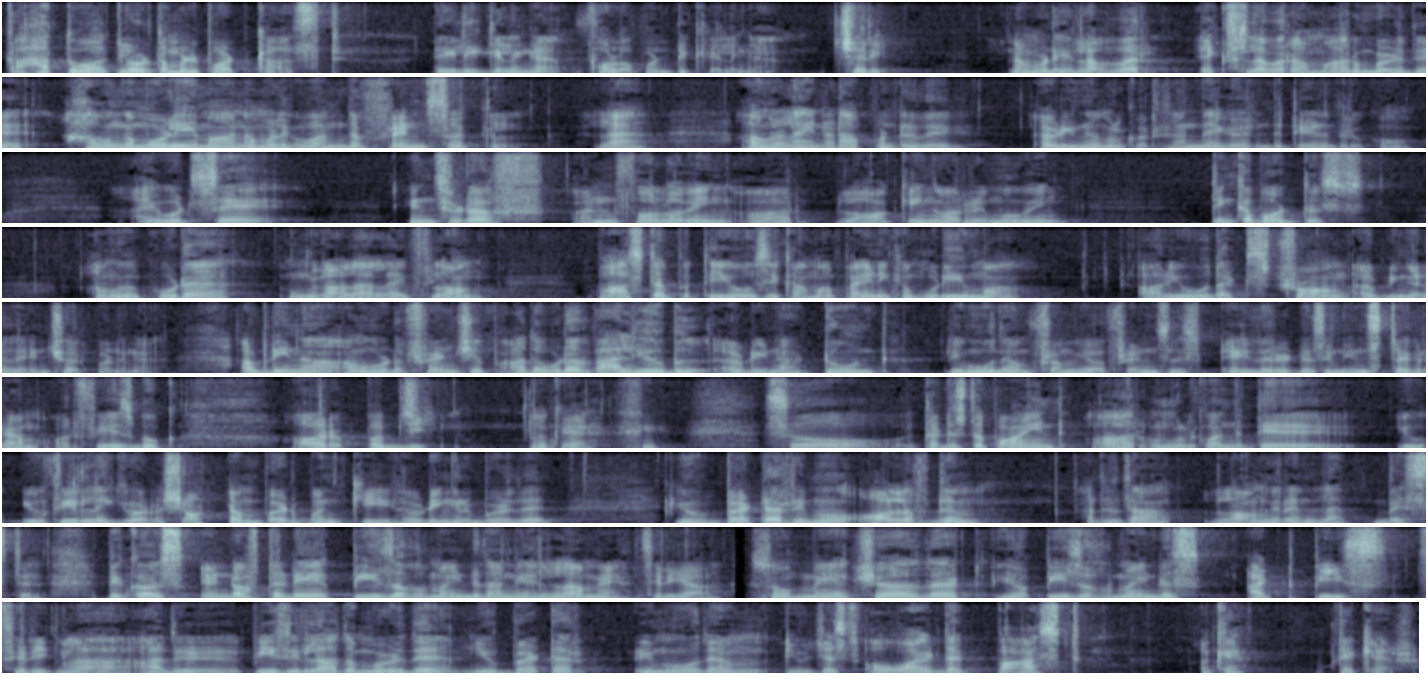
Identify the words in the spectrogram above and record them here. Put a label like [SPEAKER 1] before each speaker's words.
[SPEAKER 1] காத்து வாக்கில் ஒரு தமிழ் பாட்காஸ்ட் டெய்லி கேளுங்க ஃபாலோ பண்ணிட்டு கேளுங்க. சரி நம்முடைய லவ்வர் எக்ஸ் லவராக மாறும் பொழுது அவங்க மூலியமாக நம்மளுக்கு வந்த ஃப்ரெண்ட் சர்க்கிள் இல்லை அவங்களாம் என்னடா பண்ணுறது அப்படின்னு உங்களுக்கு ஒரு சந்தேகம் இருந்துகிட்டே இருந்திருக்கும். I would say instead of unfollowing or blocking or removing think about this அவங்க கூட உங்களால் லைஃப் லாங் பாஸ்ட்டை பற்றி யோசிக்காமல் பயணிக்க முடியுமா? ஆர் யூ தட் ஸ்ட்ராங் அப்படிங்கிறத என்ஷூர் பண்ணுங்கள் அப்படின்னா அவங்களோட ஃப்ரெண்ட்ஷிப் அதை விட வேல்யூபிள் அப்படின்னா don't remove them from your friends list either it is in Instagram or Facebook or PUBG okay so that is the point or உங்களுக்கு வந்துட்டு you you feel like you're short tempered பங்கி அப்படிங்கிற பொழுது you better remove all of them அதுதான் long Ranil best because end of the day peace of mind தாங்க எல்லாமே சரியா? So make sure that your peace of mind is at peace சரிங்களா? அது peace இல்லாத பொழுது you better remove them you just avoid that past okay take care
